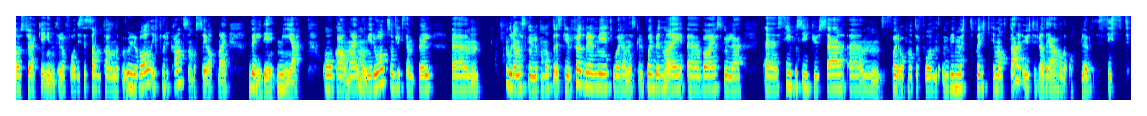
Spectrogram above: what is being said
å, søke inn til å få disse samtalene på Ullevål i forkant, som også hjalp meg veldig mye. Og ga meg mange råd, som f.eks. Um, ehm, hvordan jeg skulle på en måte skrive fødebrevet mitt, hvordan jeg skulle forberede meg, uh, hva jeg skulle uh, si på sykehuset um, for å på en måte få, bli møtt på riktig måte ut ifra det jeg hadde opplevd sist.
